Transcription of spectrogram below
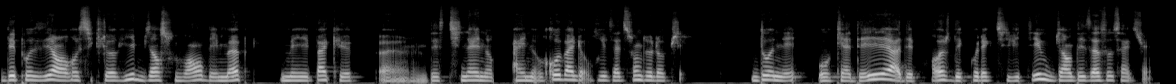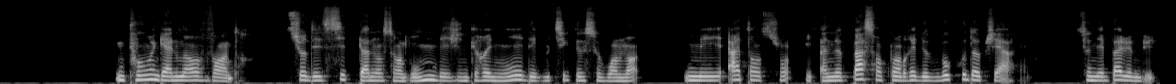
déposer en recyclerie bien souvent des meubles, mais pas que, euh, destinés à une, revalorisation de l'objet. Donner aux cadets, à des proches, des collectivités ou bien des associations. Nous pouvons également vendre sur des sites d'annonces en ligne, des vides-greniers, des boutiques de seconde main, mais attention à ne pas s'encombrer de beaucoup d'objets à vendre. Ce n'est pas le but.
